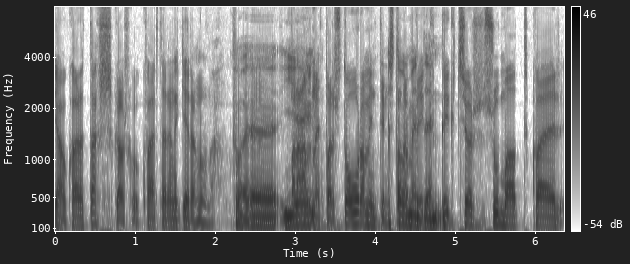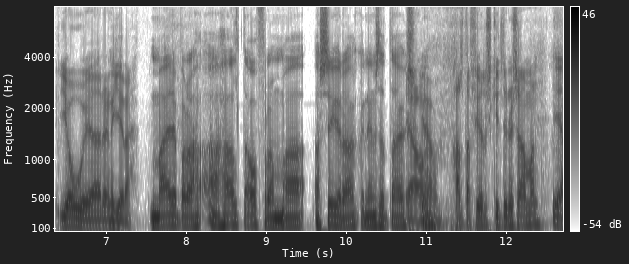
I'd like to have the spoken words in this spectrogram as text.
já, hvað er að dagskrá, sko, hvað er það að reyna að gera núna? Hva, uh, Bara ég, almennt, bara stóra myndin, Stóra bara myndin. big picture, zoom out, hvað er Jói að reyna að gera? maður er bara að halda áfram að, að sigra hvernig einasta dag Já, sko. halda fjölskyldunum saman. Já,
